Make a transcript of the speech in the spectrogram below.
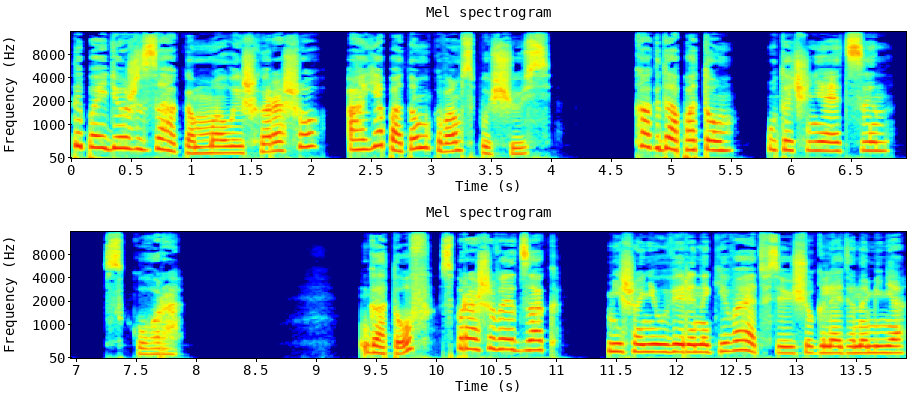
Ты пойдешь с Заком, малыш, хорошо? А я потом к вам спущусь. Когда потом? уточняет сын. Скоро. «Готов?» — спрашивает Зак. Миша неуверенно кивает, все еще глядя на меня.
